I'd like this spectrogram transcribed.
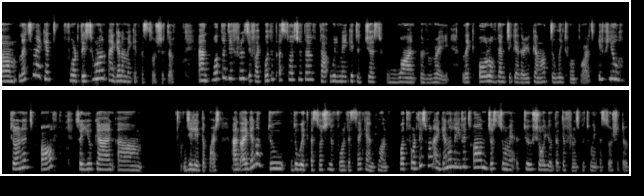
um, let's make it for this one, I'm gonna make it associative. And what the difference, if I put it associative, that will make it just one array, like all of them together. You cannot delete one part. If you turn it off, so you can um, delete the parts and i'm gonna do do it associative for the second one but for this one i'm gonna leave it on just to to show you the difference between associative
